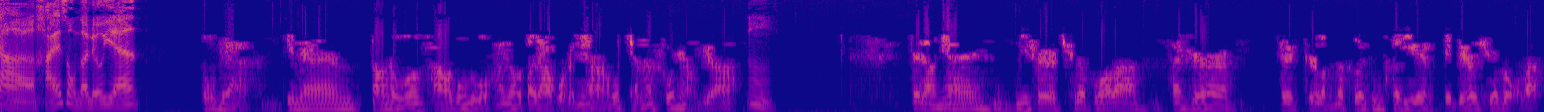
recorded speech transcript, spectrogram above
下海总的留言。冬天，今天当着我们爬花公主还有大家伙的面，我简单说两句啊。嗯，这两年你是缺活了，还是这制冷的核心科技被别人学走了？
